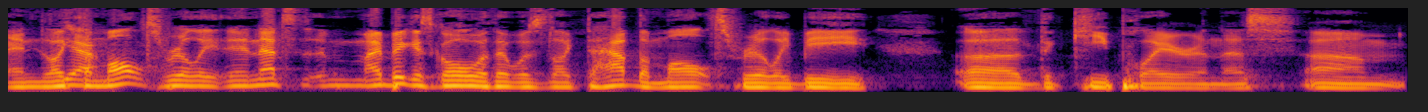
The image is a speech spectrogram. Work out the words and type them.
and like Yeah. the malts really, and that's my biggest goal with it was like to have the malts really be, uh, the key player in this. Um,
